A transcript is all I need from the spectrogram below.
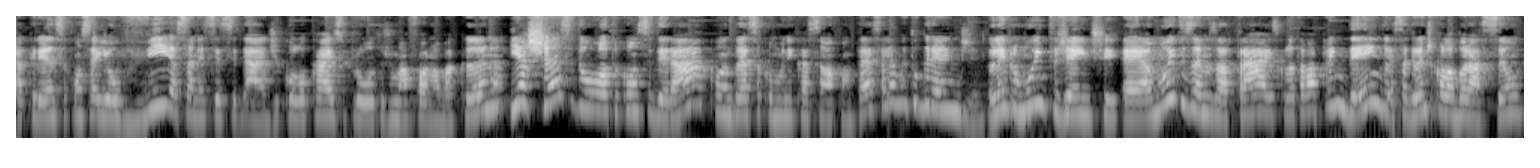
a criança consegue ouvir essa necessidade e colocar isso para o outro de uma forma bacana. E a chance do outro considerar quando essa comunicação acontece, ela é muito grande. Eu lembro muito, gente, é, há muitos anos atrás, quando eu estava aprendendo essa grande colaboração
